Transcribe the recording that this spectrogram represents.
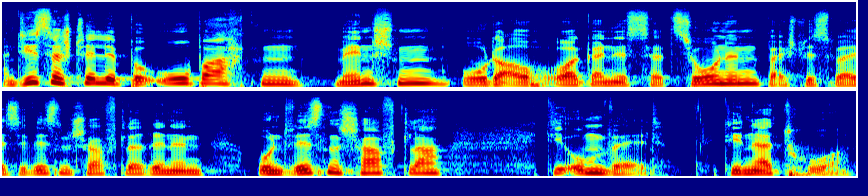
An dieser Stelle beobachten Menschen oder auch Organisationen, beispielsweise Wissenschaftlerinnen und Wissenschaftler, die Umwelt, die Natur.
